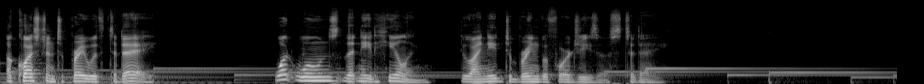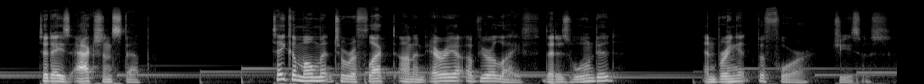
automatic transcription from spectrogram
A question to pray with today What wounds that need healing do I need to bring before Jesus today? Today's action step Take a moment to reflect on an area of your life that is wounded and bring it before Jesus.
